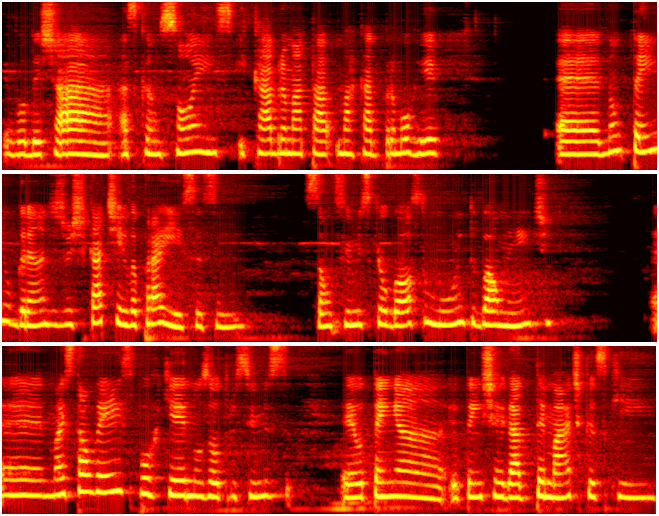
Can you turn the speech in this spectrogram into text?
eu vou deixar as canções e Cabra Mata- Marcado para Morrer. É, não tenho grande justificativa para isso, assim. São filmes que eu gosto muito igualmente. É, mas talvez porque nos outros filmes eu tenha, eu tenha enxergado temáticas que,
